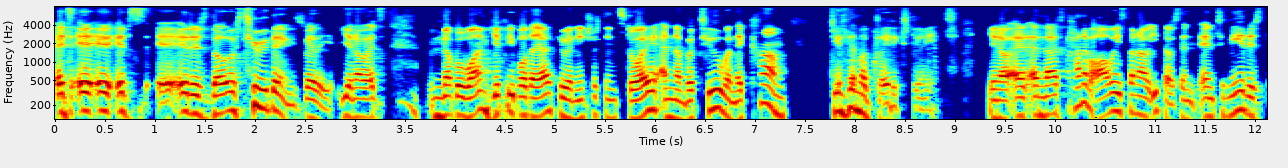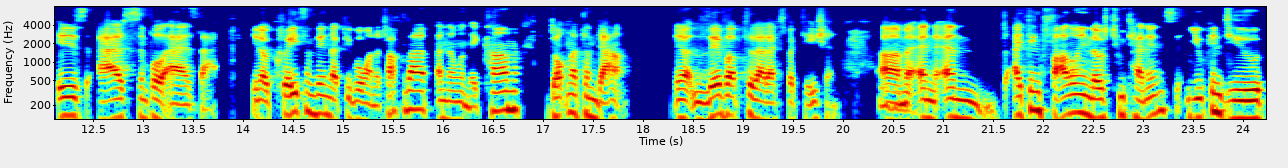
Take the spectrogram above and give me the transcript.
It's it, it's it is those two things really. You know, it's number one, get people there through an interesting story, and number two, when they come, give them a great experience. You know, and, and that's kind of always been our ethos. And and to me, it is is as simple as that you know create something that people want to talk about and then when they come don't let them down you know live up to that expectation. Um, mm-hmm. um, and and i think following those two tenants you can do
